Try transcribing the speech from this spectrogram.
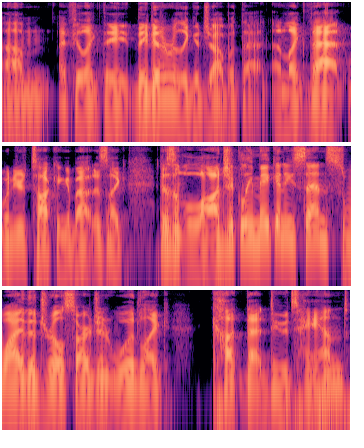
Um, I feel like they they did a really good job with that. And like that, what you're talking about is like it doesn't logically make any sense why the drill sergeant would like cut that dude's hand.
